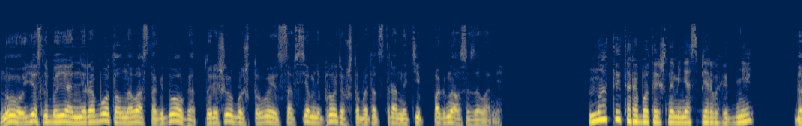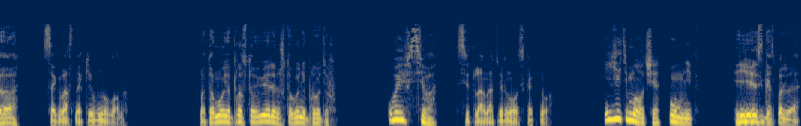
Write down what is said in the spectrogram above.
«Ну, если бы я не работал на вас так долго, то решил бы, что вы совсем не против, чтобы этот странный тип погнался за вами». «Но ты-то работаешь на меня с первых дней?» «Да», — согласно кивнул он. «Потому я просто уверен, что вы не против». «Ой, все», — Светлана отвернулась к окну. «Едь молча, умник». «Есть, госпожа»,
